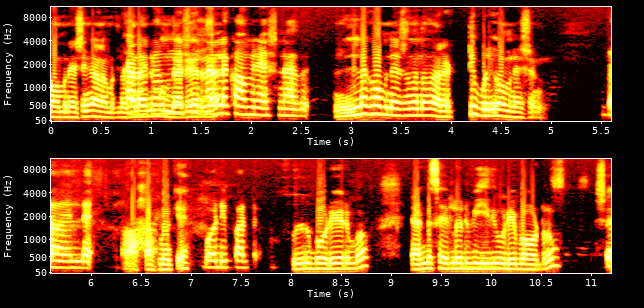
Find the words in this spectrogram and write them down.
കോമ്പിനേഷൻ കാണാൻ പറ്റില്ല. അതിന് മുമ്പായിട്ട് നല്ല കോമ്പിനേഷൻ അത്. നല്ല കോമ്പിനേഷൻ നല്ല അടിപൊളി combination body part full body വരുമ്പോ രണ്ട് സൈഡിൽ ഒരു വീതി കൂടിയ ബോർഡറും പക്ഷെ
